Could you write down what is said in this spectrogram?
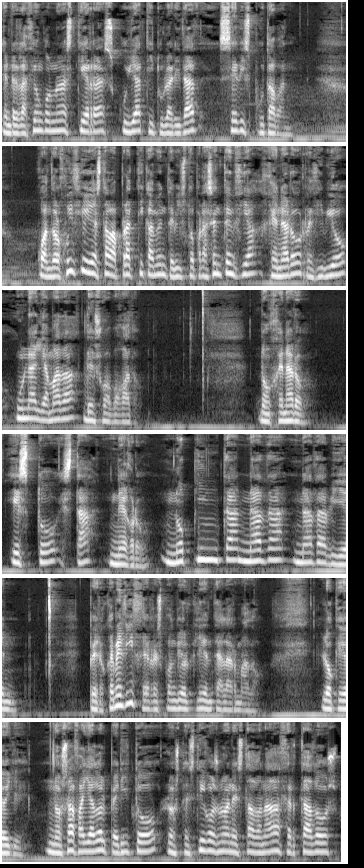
en relación con unas tierras cuya titularidad se disputaban. Cuando el juicio ya estaba prácticamente visto para sentencia, Genaro recibió una llamada de su abogado. Don Genaro, esto está negro, no pinta nada, nada bien. ¿Pero qué me dice? respondió el cliente alarmado. Lo que oye, nos ha fallado el perito, los testigos no han estado nada acertados.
